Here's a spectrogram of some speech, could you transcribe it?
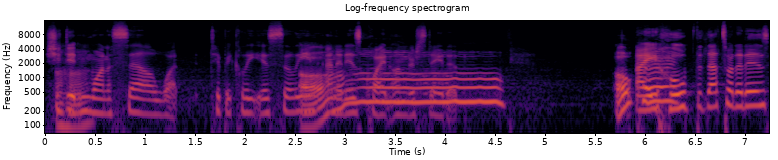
She didn't Uh-huh. want to sell what typically is Celine, and it is quite understated. Oh, Okay. I hope that that's what it is.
